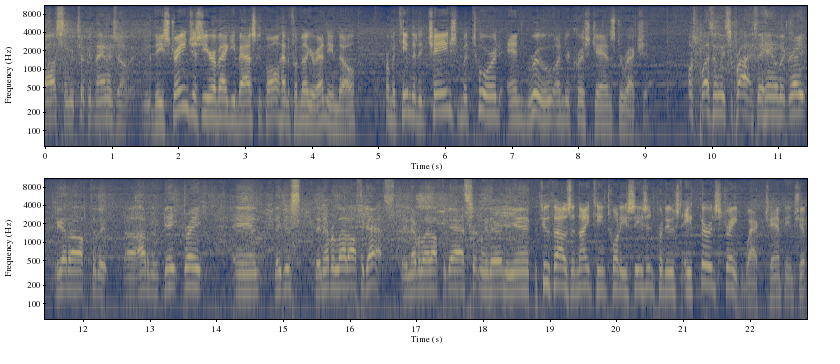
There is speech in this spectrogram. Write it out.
us, and we took advantage of it. The strangest year of Aggie basketball had a familiar ending, though, from a team that had changed, matured, and grew under Chris Jan's direction. I was pleasantly surprised. They handled it great. We got off to the uh, out of the gate great, and they just they never let off the gas. They never let off the gas. Certainly there in the end. The 2019-20 season produced a third straight WAC championship,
